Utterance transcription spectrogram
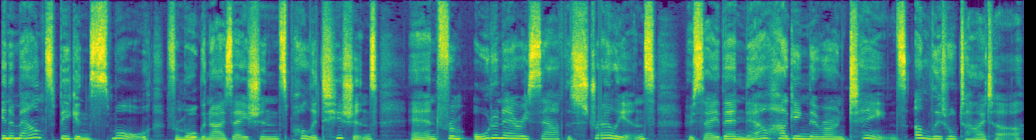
in amounts big and small from organisations, politicians, and from ordinary South Australians who say they're now hugging their own teens a little tighter.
